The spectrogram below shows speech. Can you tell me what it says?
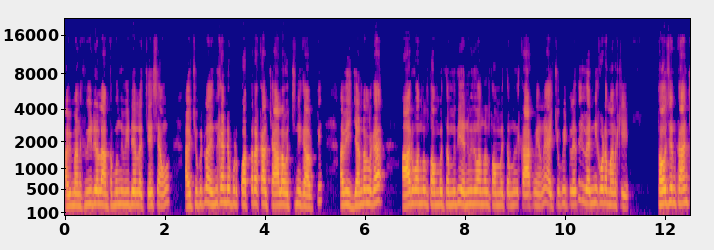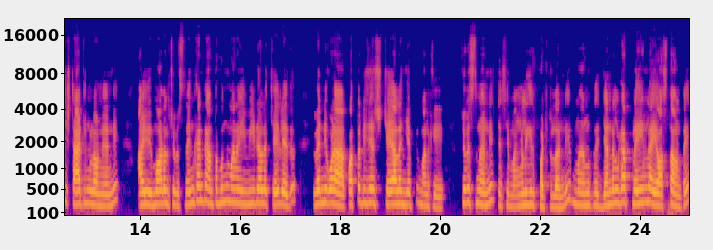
అవి మనకి వీడియోలో అంతకుముందు వీడియోలో చేసాము అవి చూపించలేదు ఎందుకంటే ఇప్పుడు కొత్త రకాలు చాలా వచ్చినాయి కాబట్టి అవి జనరల్గా ఆరు వందల తొంభై తొమ్మిది ఎనిమిది వందల తొంభై తొమ్మిది కాటన్ ఉన్నాయి. అవి చూపించలేదు ఇవన్నీ కూడా మనకి థౌజండ్ కాంచి స్టార్టింగ్లో ఉన్నాయండి. అవి మోడల్ చూపిస్తున్నాయి. ఎందుకంటే అంతకుముందు మనం ఈ వీడియోలో చేయలేదు. ఇవన్నీ కూడా కొత్త డిజైన్స్ చేయాలని చెప్పి మనకి చూపిస్తున్నాండి చేసి మంగళగిరి పట్టులు అండి. మనకు జనరల్గా ప్లెయిన్లో అవి వస్తూ ఉంటాయి.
